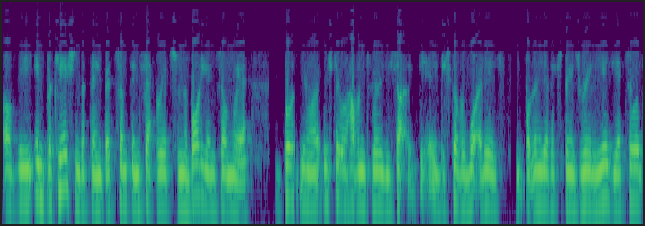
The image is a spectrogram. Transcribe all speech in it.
of the implications I think that something separates from the body in some way. But, you know, we still haven't really discovered what it is, what the near experience really is yet. So it,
